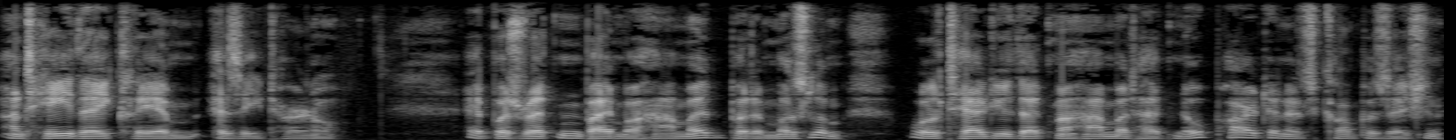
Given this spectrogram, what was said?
and He, they claim, is eternal. It was written by Muhammad, but a Muslim will tell you that Muhammad had no part in its composition.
